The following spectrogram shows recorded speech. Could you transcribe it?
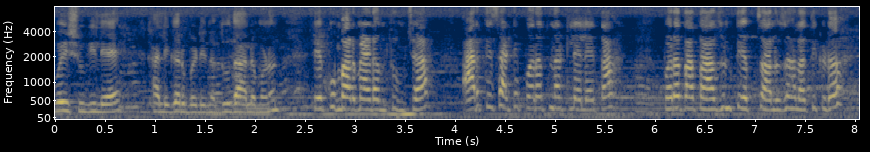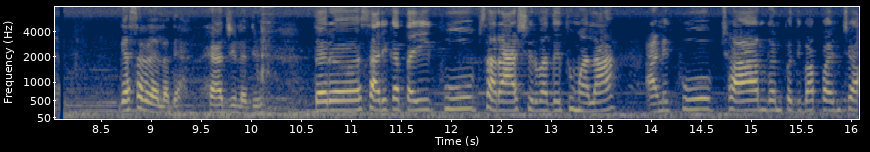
वैशू गेली आहे खाली गडबडीनं दूध आलं म्हणून. हे कुंभार मॅडम तुमच्या आरतीसाठी परत नटलेले आहेत. परत आता अजून टेप चालू झाला तिकडं. द्या सगळ्याला द्या ह्या आजीला देऊ तर सारिका ताई खूप सारा आशीर्वाद आहे तुम्हाला आणि खूप छान गणपती बाप्पांच्या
